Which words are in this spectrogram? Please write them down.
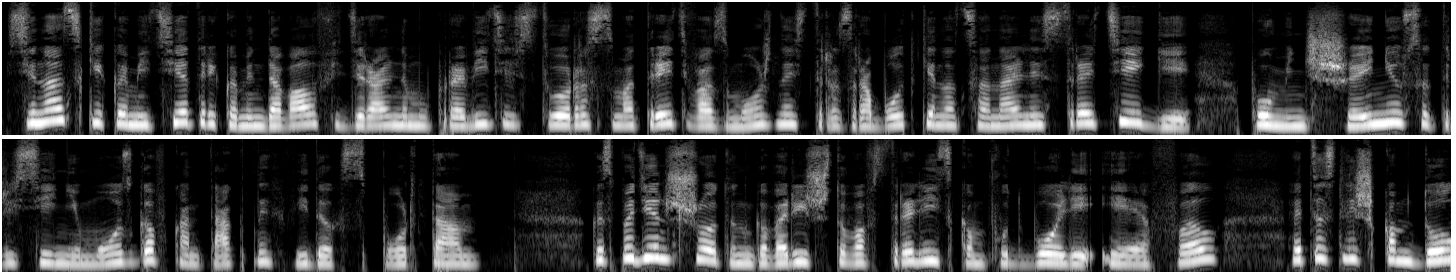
Сенатский комитет рекомендовал федеральному правительству рассмотреть возможность разработки национальной стратегии по уменьшению сотрясений мозга в контактных видах спорта. Господин Шоттен говорит, что в австралийском футболе ЭФЛ это слишком долго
